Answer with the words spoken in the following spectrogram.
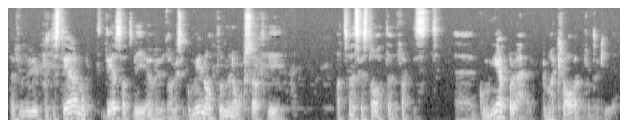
Därför vill vi protestera mot dels att vi överhuvudtaget ska gå med i NATO men också att vi att svenska staten faktiskt eh, går med på det här, de här kraven från Turkiet.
